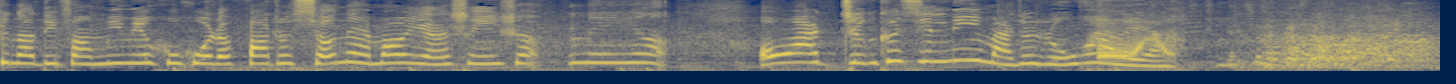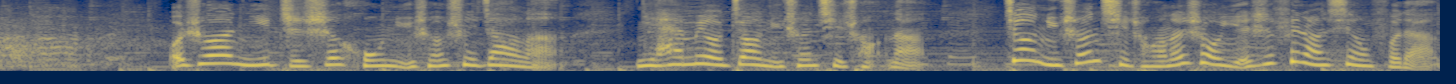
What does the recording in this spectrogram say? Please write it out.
听到对方迷迷糊糊的发出小奶猫一样的声音，说没有，哇，整颗心立马就融化了呀！我说你只是哄女生睡觉了，你还没有叫女生起床呢。叫女生起床的时候也是非常幸福的，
